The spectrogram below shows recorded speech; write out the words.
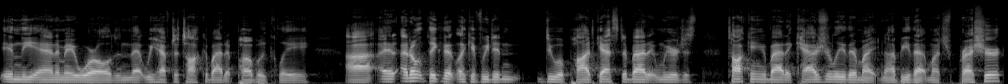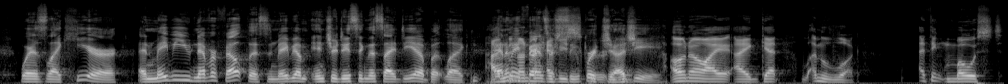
in the anime world and that we have to talk about it publicly. Uh, I, I don't think that like if we didn't do a podcast about it and we were just talking about it casually, there might not be that much pressure. Whereas like here, and maybe you never felt this, and maybe I'm introducing this idea, but like I've anime fans are super scrutiny. judgy. Oh no, I I get. I mean, look, I think most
